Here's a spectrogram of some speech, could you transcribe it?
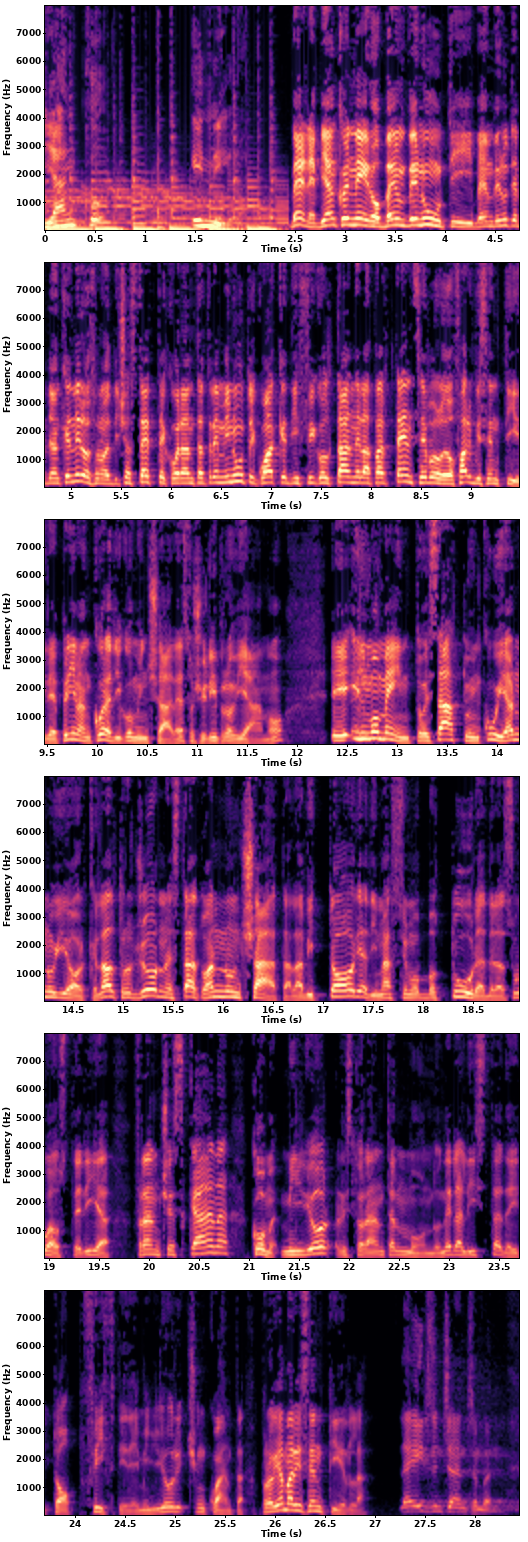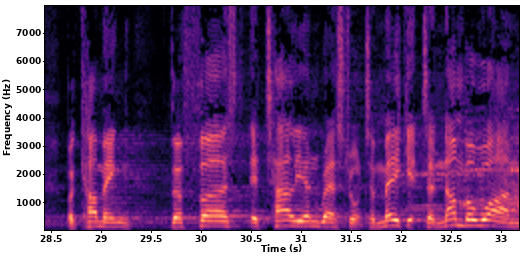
bianco e nero. Bene, bianco e nero, benvenuti, benvenuti a bianco e nero, sono le 17.43 minuti, qualche difficoltà nella partenza e volevo farvi sentire, prima ancora di cominciare, adesso ci riproviamo, eh, il momento esatto in cui a New York l'altro giorno è stata annunciata la vittoria di Massimo Bottura della sua osteria francescana come miglior ristorante al mondo, nella lista dei top 50, dei migliori 50. Proviamo a risentirla. Ladies and gentlemen, becoming the first Italian restaurant to make it to number one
